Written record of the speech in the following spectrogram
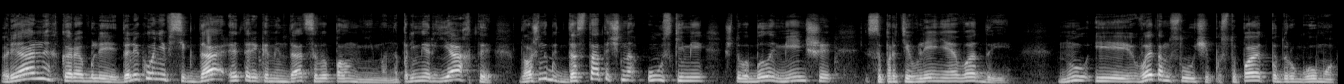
реальных кораблей далеко не всегда эта рекомендация выполнима. Например, яхты должны быть достаточно узкими, чтобы было меньше сопротивления воды. Ну и в этом случае поступают по-другому.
